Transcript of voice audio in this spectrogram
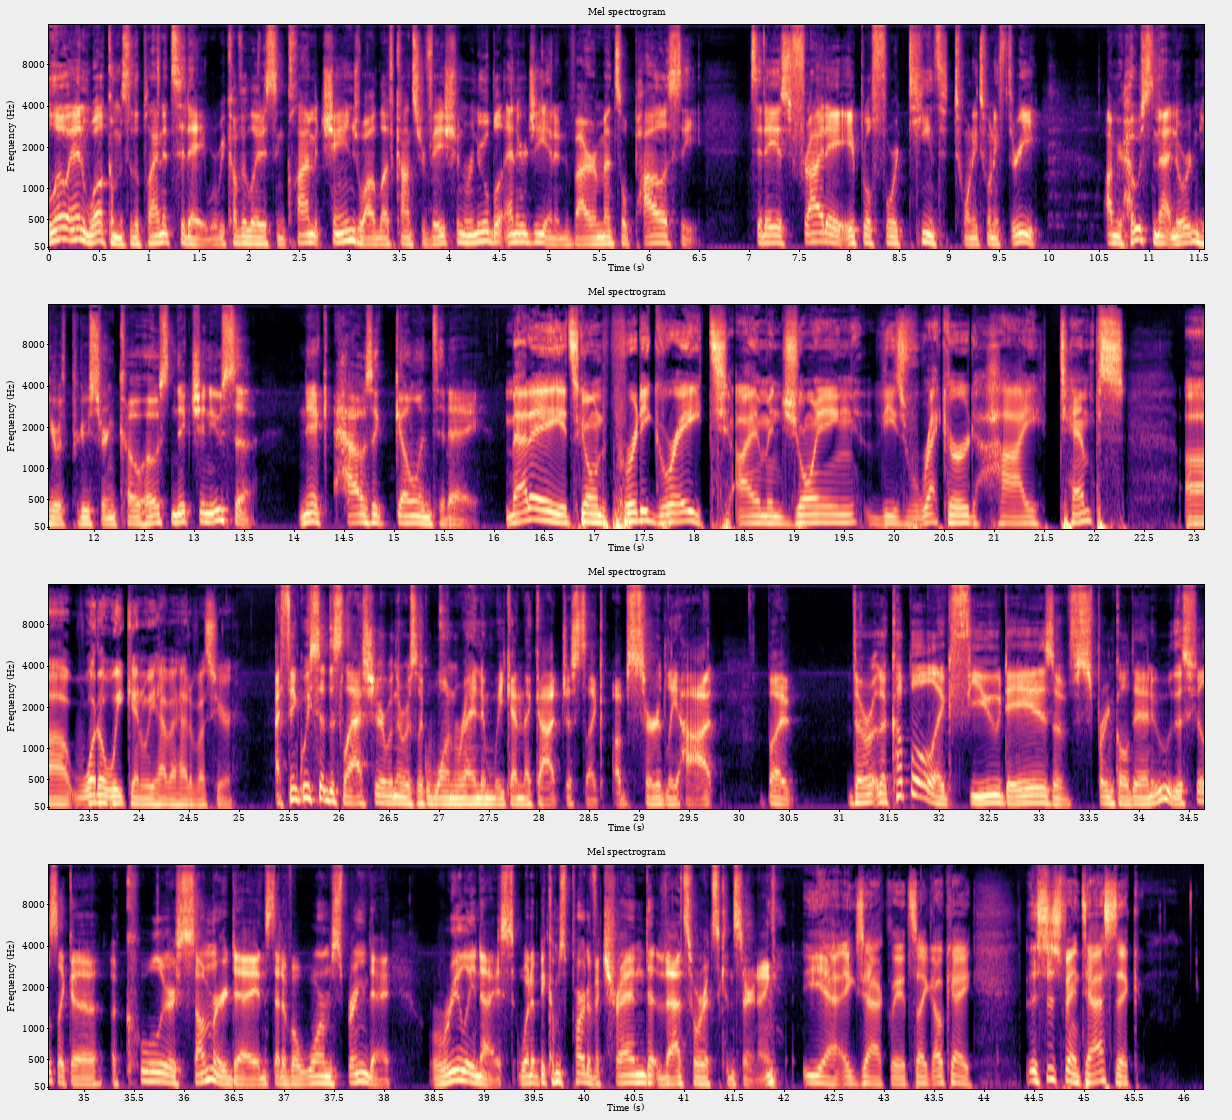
Hello and welcome to the planet today, where we cover the latest in climate change, wildlife conservation, renewable energy, and environmental policy. Today is Friday, April 14th, 2023. I'm your host, Matt Norton, here with producer and co host Nick Janusa. Nick, how's it going today? Matt A, it's going pretty great. I am enjoying these record high temps. Uh, what a weekend we have ahead of us here. I think we said this last year when there was like one random weekend that got just like absurdly hot but there the couple like few days of sprinkled in ooh this feels like a, a cooler summer day instead of a warm spring day. Really nice. When it becomes part of a trend that's where it's concerning. Yeah exactly. It's like okay this is fantastic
